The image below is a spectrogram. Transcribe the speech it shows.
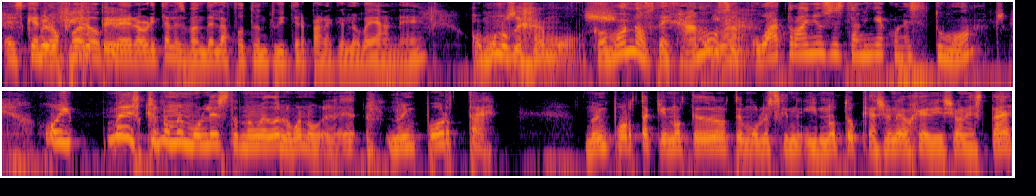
Es que Pero no puedo creer. Ahorita les mandé la foto en Twitter para que lo vean, ¿eh? ¿Cómo nos dejamos? ¿Cómo nos dejamos? ¿Y cuatro años esta niña con ese tumor? Oye, es que no me molesta, no me duele. Bueno, eh, no importa. No importa que no te duele, no te moleste y no te ocasione baja de visión. Está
